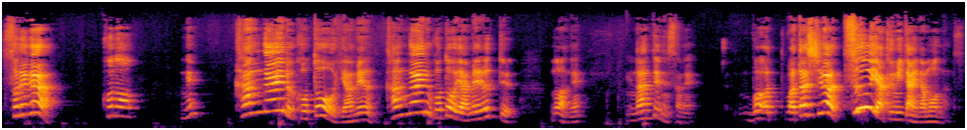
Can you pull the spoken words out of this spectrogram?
それがこのね考えることをやめる考えることをやめるっていうのはね何て言うんですかね。私は通訳みたいなもんなんです。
